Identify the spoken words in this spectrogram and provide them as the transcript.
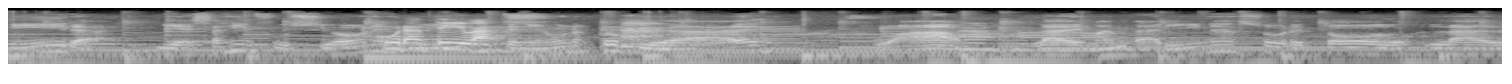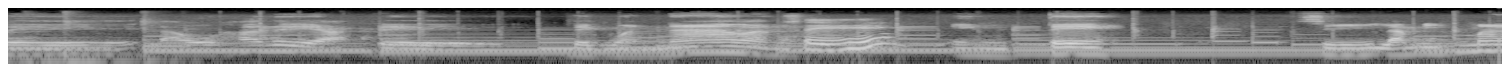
Mira, y esas infusiones curativas tenían unas propiedades. ¡Wow! La de mandarina, sobre todo, la de la hoja de de guanábana en té. Sí, la misma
